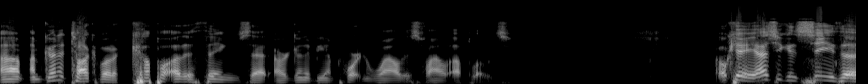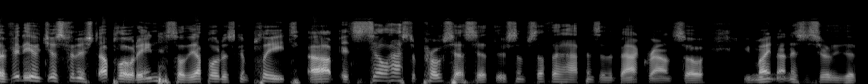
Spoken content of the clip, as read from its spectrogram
Um, I'm going to talk about a couple other things that are going to be important while this file uploads. Okay, as you can see, the video just finished uploading, so the upload is complete. Uh, it still has to process it. There's some stuff that happens in the background, so you might not necessarily the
